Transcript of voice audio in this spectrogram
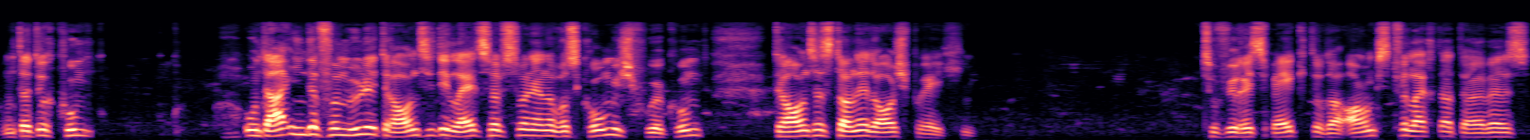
Und dadurch kommt, und auch in der Familie trauen sich die Leute, selbst wenn einer was komisch vorkommt, trauen sie es dann nicht aussprechen. Zu viel Respekt oder Angst vielleicht auch teilweise,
